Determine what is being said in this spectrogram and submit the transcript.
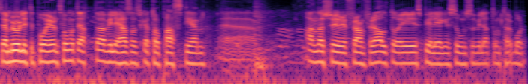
sen beror det lite på, är det en två mot etta vill jag helst att de ska ta passningen. Eh, annars är det framförallt då i spel i egen zon så vill jag att de tar bort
